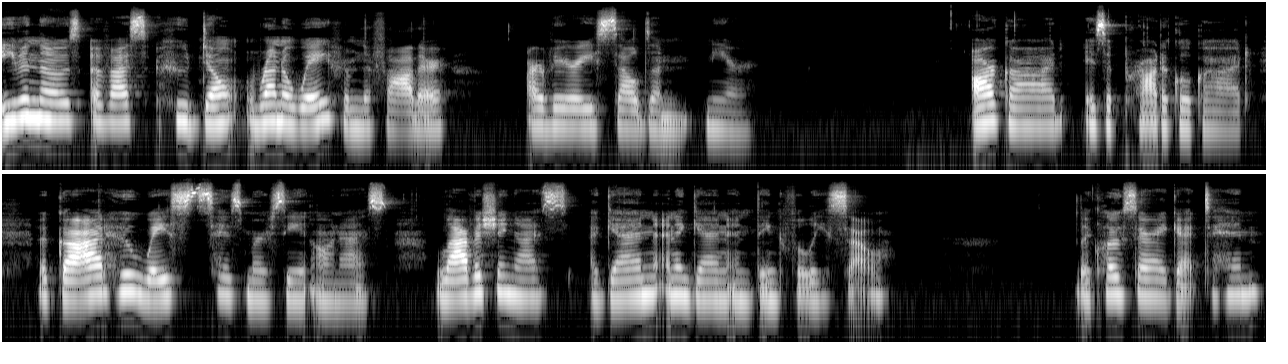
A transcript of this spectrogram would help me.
Even those of us who don't run away from the Father are very seldom near. Our God is a prodigal God, a God who wastes his mercy on us, lavishing us again and again, and thankfully so. The closer I get to him,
